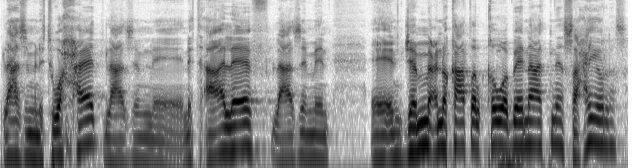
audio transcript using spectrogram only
لازم نتوحد لازم نتآلف لازم نجمع نقاط القوة بيناتنا. صحيح ولا صح؟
